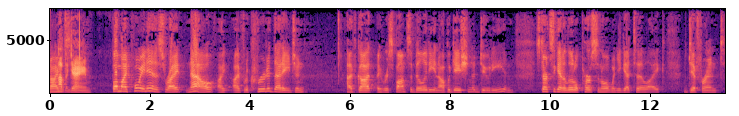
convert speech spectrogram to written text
Iverson. not the game. But my point is, right now, I, I've recruited that agent. I've got a responsibility, an obligation, a duty, and starts to get a little personal when you get to like different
